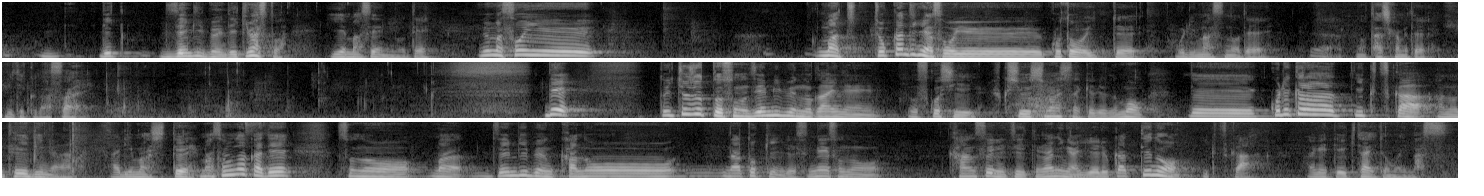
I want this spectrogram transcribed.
で全微分できますとは言えませんので、まあ、そういう、まあ、直感的にはそういうことを言っておりますので確かめてみてください。で一応ちょっとその全微分の概念を少し復習しましたけれどもでこれからいくつかあの定義がありまして、まあ、その中でその、まあ、全微分可能な時にですねその関数について何が言えるかっていうのをいくつか挙げていきたいと思います。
